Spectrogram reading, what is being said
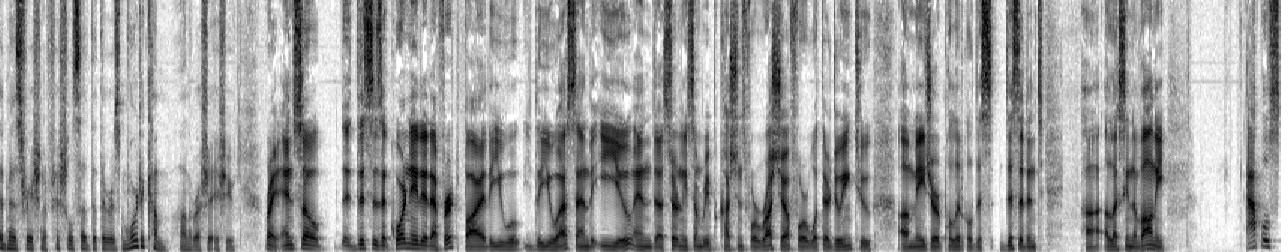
administration official said that there is more to come on the Russia issue. Right. And so this is a coordinated effort by the U- the U.S. and the EU, and uh, certainly some repercussions for Russia for what they're doing to a major political dis- dissident, uh, Alexei Navalny. Apples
